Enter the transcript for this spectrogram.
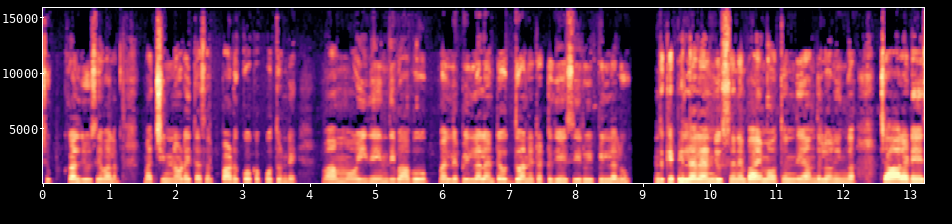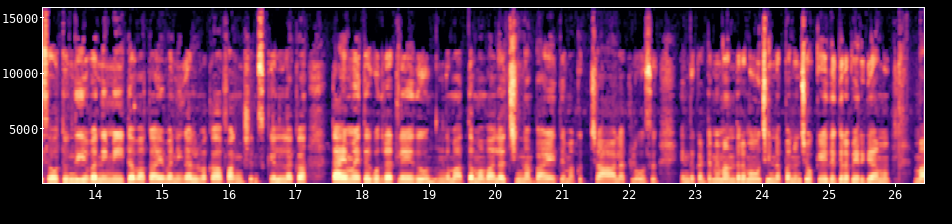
చుక్కలు చూసేవాళ్ళం. మా చిన్నోడైతే అసలు పడుకోకపోతుండే. వామ్మో ఇదేంది బాబు? మళ్ళీ పిల్లలంటే వద్దు అనేటట్టు చేసిరు ఈ పిల్లలు. అందుకే పిల్లలని చూస్తేనే భయం అవుతుంది. అందులో ఇంకా చాలా డేస్ అవుతుంది. ఎవరిని మీట్ అవ్వక ఎవరిని కలవక ఫంక్షన్స్కి వెళ్ళక టైం అయితే కుదరట్లేదు. ఇంకా మా అత్తమ్మ వాళ్ళ చిన్న అబ్బాయి అయితే మాకు చాలా క్లోజ్. ఎందుకంటే మేము అందరము చిన్నప్పటి నుంచి ఒకే దగ్గర పెరిగాము. మా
